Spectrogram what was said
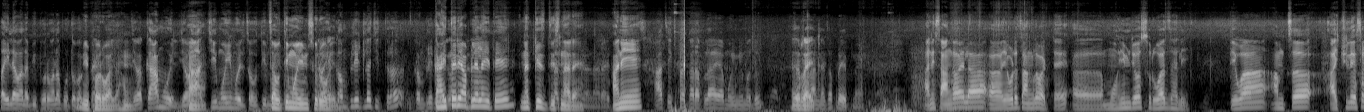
पहिल्यावाला बिफोर वाला फोटो बघताय बिफोर वाला. जेव्हा काम होईल जेव्हा हा. आजची मोहीम होईल चौथी चौथी मोहीम सुरू होईल कम्प्लिटलं चित्र कंप्लीट काहीतरी आपल्याला इथे नक्कीच दिसणार आहे आणि हाच एक प्रकार आपला या मोहिमेमधून Right. आणण्याचा प्रयत्न आहे आणि सांगायला एवढं चांगलं वाटतंय मोहीम जेव्हा सुरुवात झाली तेव्हा आमचं ॲक्च्युली असं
